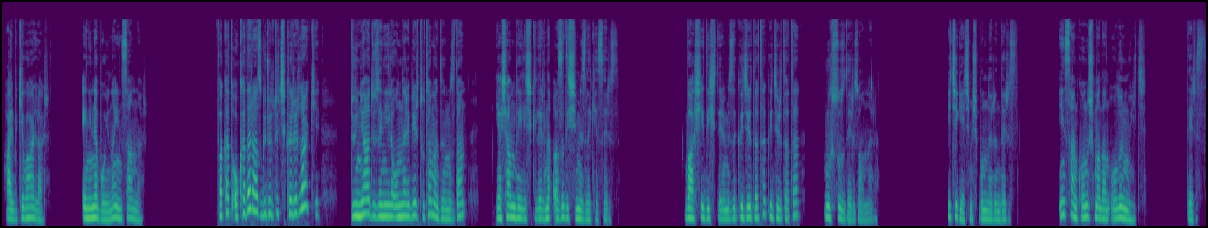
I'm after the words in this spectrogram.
Halbuki varlar. Enine boyuna insanlar. Fakat o kadar az gürültü çıkarırlar ki dünya düzeniyle onları bir tutamadığımızdan yaşamda ilişkilerini azı dişimizle keseriz. Vahşi dişlerimizi gıcırdata gıcırdata ruhsuz deriz onlara. İçi geçmiş bunların deriz. İnsan konuşmadan olur mu hiç? deriz.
